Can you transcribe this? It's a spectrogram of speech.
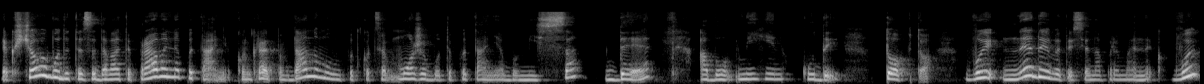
якщо ви будете задавати правильне питання, конкретно в даному випадку це може бути питання або місця, де, або мігін куди. Тобто, ви не дивитеся на прийменник в,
